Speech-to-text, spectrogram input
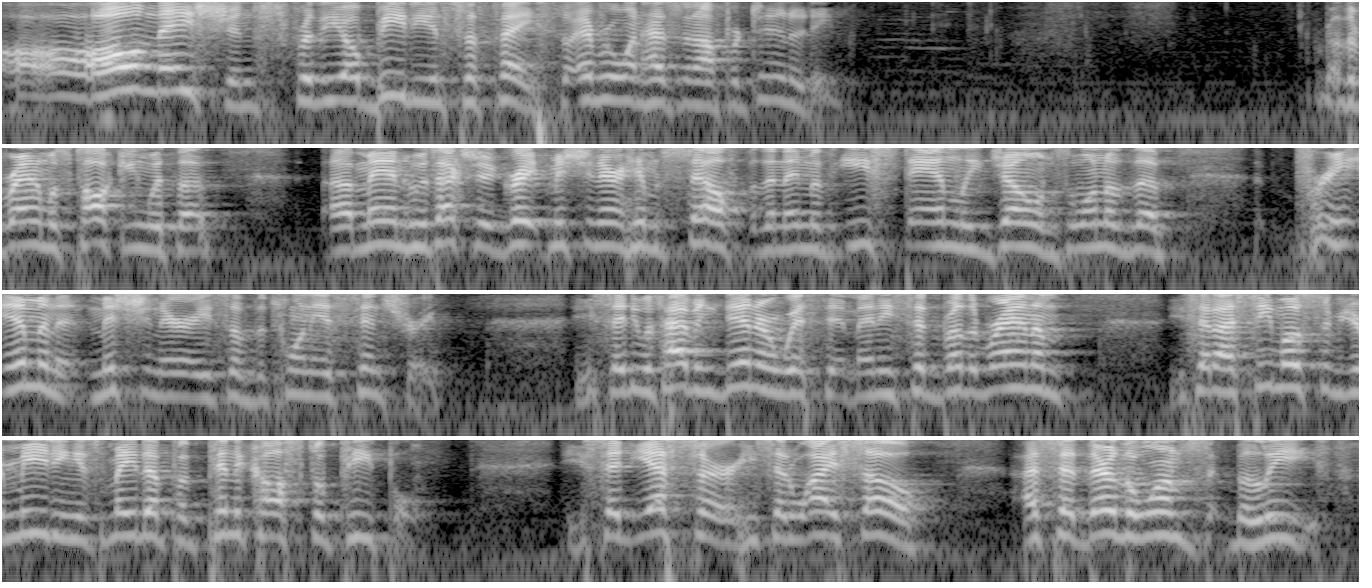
all nations for the obedience of faith. So everyone has an opportunity. Brother Branham was talking with a, a man who was actually a great missionary himself by the name of E. Stanley Jones, one of the preeminent missionaries of the 20th century. He said he was having dinner with him, and he said, Brother Branham, he said, I see most of your meeting is made up of Pentecostal people. He said, Yes, sir. He said, Why so? I said, They're the ones that believe.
